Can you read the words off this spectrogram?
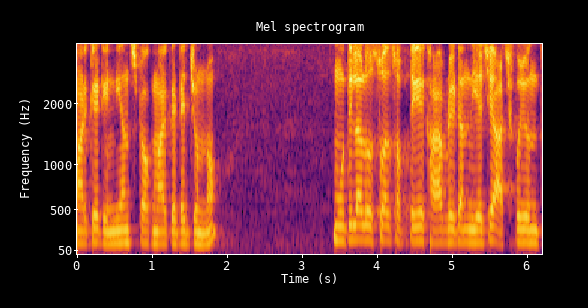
market Indian stock মার্কেটের জন্য। মতিলাল ওসওয়াল সবথেকে খারাপ রিটার্ন দিয়েছে আজ পর্যন্ত।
